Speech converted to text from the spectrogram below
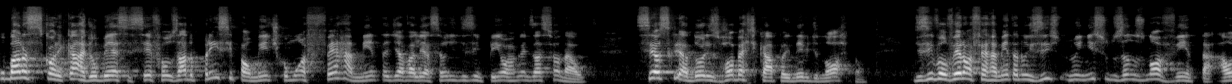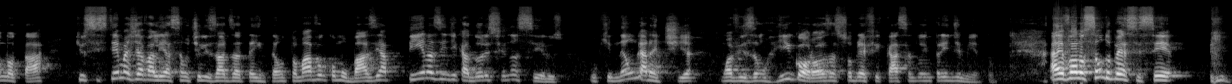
O Balance Scorecard, ou BSC, foi usado principalmente como uma ferramenta de avaliação de desempenho organizacional. Seus criadores, Robert Kaplan e David Norton, desenvolveram a ferramenta no início dos anos 90, ao notar que os sistemas de avaliação utilizados até então tomavam como base apenas indicadores financeiros, o que não garantia uma visão rigorosa sobre a eficácia do empreendimento. A evolução do BSC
